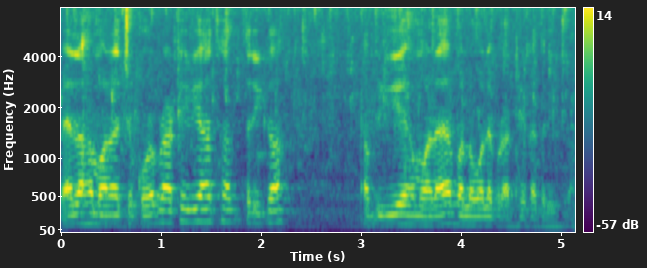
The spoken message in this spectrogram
पहला हमारा चकोर पराठे गया था तरीका। अब ये हमारा है वलों वाले पराठे का तरीका।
